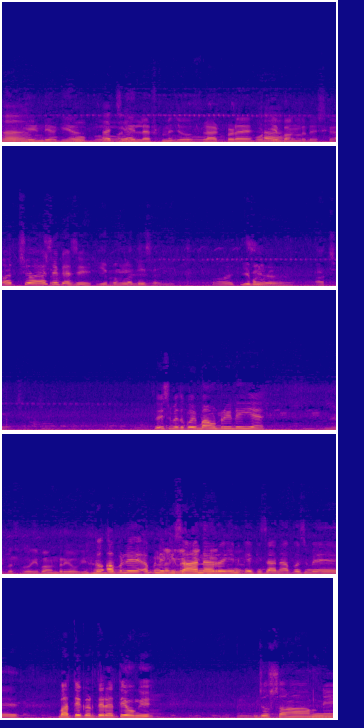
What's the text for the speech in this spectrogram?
हाँ। ये इंडिया की है। अच्छा। ये लेफ़्ट में जो फ्लैट पड़ा है ये हाँ। बांग्लादेश का अच्छा ऐसे कैसे? ये बांग्लादेश है ये। अच्छा। ये बांग्लादेश। अच्छा अच्छा। तो इसमें तो कोई बाउंड्री नहीं है। नहीं बस वही बाउंड्री होगी तो अपने अपने किसान और इनके किसान आपस में बातें करते रहते होंगे। जो सामने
